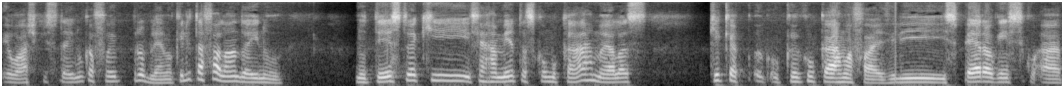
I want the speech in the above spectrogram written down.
eu- acho que isso daí nunca foi problema. O que ele está falando aí no, no texto é que ferramentas como Karma, elas. Que, que, o, que que o Karma faz? Ele espera alguém se, a,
